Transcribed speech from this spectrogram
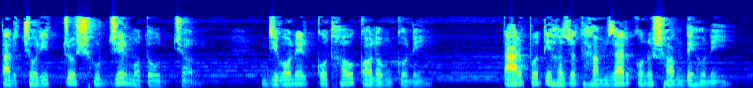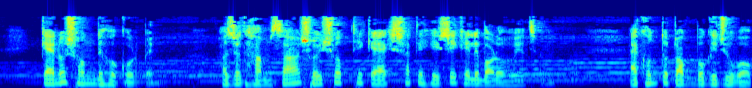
তার চরিত্র সূর্যের মতো উজ্জ্বল। জীবনের কোথাও কলঙ্ক নেই। তার প্রতি হজরত হামজার কোনো সন্দেহ নেই। কেন সন্দেহ করবেন? হজরত হামসা শৈশব থেকে একসাথে হেসে খেলে বড় হয়েছেন। এখন তো টকবগে যুবক।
